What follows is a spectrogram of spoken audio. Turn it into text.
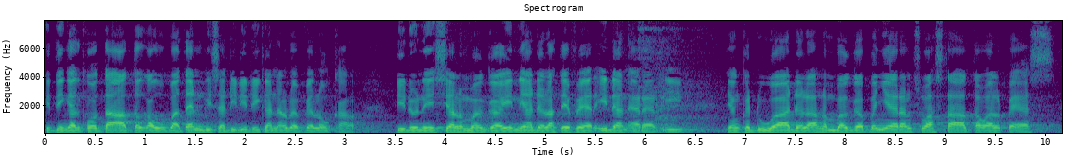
Di tingkat kota atau kabupaten bisa didirikan LPP lokal. Di Indonesia, lembaga ini adalah TVRI dan RRI. Yang kedua adalah lembaga penyiaran swasta atau LPS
